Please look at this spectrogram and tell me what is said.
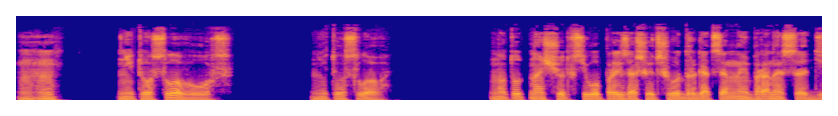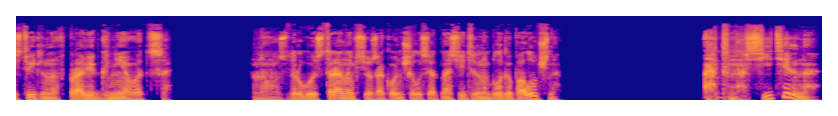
Угу. Не то слово, Урс. Не то слово. Но тут насчет всего произошедшего драгоценная баронесса действительно вправе гневаться. Но, с другой стороны, все закончилось относительно благополучно. «Относительно?»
